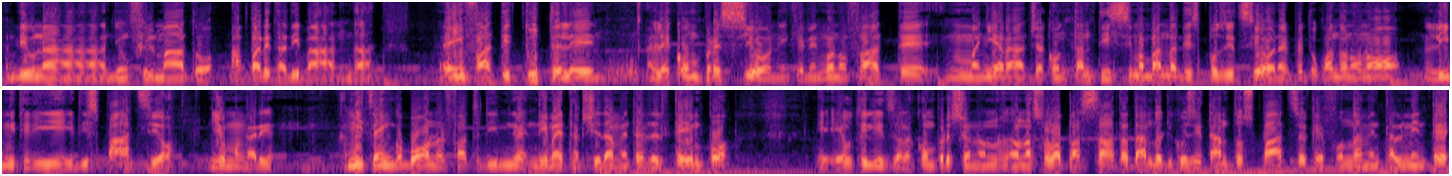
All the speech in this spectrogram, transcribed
di, una, di un filmato a parità di banda e infatti tutte le, le, compressioni che vengono fatte in maniera, cioè con tantissima banda a disposizione, ripeto, quando non ho limiti di, di spazio, io magari mi tengo buono il fatto di, di metterci da metà del tempo e, e, utilizzo la compressione a una sola passata, dandogli così tanto spazio che fondamentalmente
